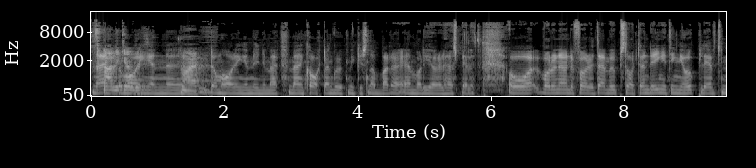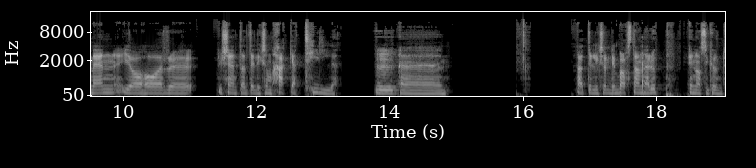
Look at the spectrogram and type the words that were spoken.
nej, det de, har ingen, eh, Nej. de har ingen minimap, men kartan går upp mycket snabbare än vad det gör i det här spelet. Och vad du nämnde förut, det här med uppstarten, det är ingenting jag upplevt, men jag har eh, känt att det liksom hackat till. Mm. Eh, att det liksom, det bara stannar upp i någon sekund.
